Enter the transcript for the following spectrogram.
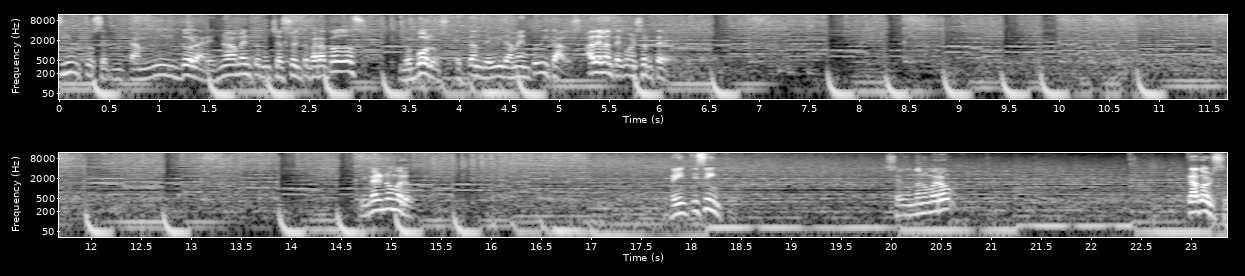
170 mil dólares. Nuevamente mucha suerte para todos. Los bolos están debidamente ubicados. Adelante con el sorteo. Primer número. 25. Segundo número. 14.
